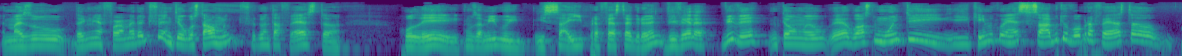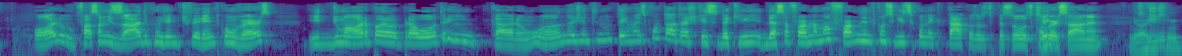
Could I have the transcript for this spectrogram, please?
mas o da minha forma era diferente. Eu gostava muito de frequentar festa, rolê com os amigos e, e sair pra festa grande. Viver, né? Viver. Então eu, eu gosto muito e, e quem me conhece sabe que eu vou pra festa, olho, faço amizade com gente diferente, converso. E de uma hora pra, pra outra, em, cara, um ano a gente não tem mais contato. Acho que isso daqui, dessa forma, é uma forma de a gente conseguir se conectar com as outras pessoas, conversar, né? Eu acho que sim.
